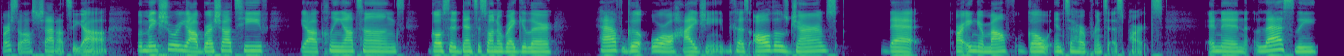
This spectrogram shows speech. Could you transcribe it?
first of all, shout out to y'all, but make sure y'all brush your teeth, y'all clean your tongues, go to the dentist on a regular, have good oral hygiene because all those germs that are in your mouth go into her princess parts. And then lastly,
